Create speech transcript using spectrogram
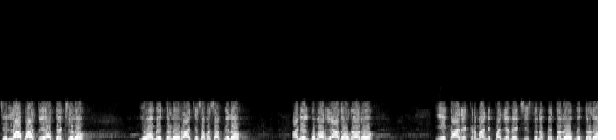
జిల్లా పార్టీ అధ్యక్షులు యువమిత్రులు రాజ్యసభ సభ్యులు అనిల్ కుమార్ యాదవ్ గారు ఈ కార్యక్రమాన్ని పర్యవేక్షిస్తున్న పెద్దలు మిత్రులు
